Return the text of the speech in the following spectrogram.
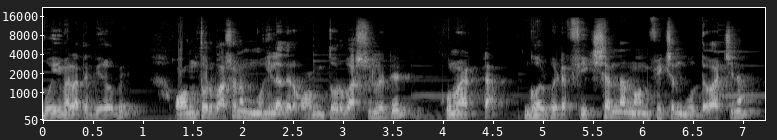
বইমেলাতে বেরোবে। অন্তর্বাসনা মহিলাদের অন্তর্বাস রিলেটেড কোনো একটা গল্প। এটা ফিকশন না নন ফিকশন বলতে পারছি না।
